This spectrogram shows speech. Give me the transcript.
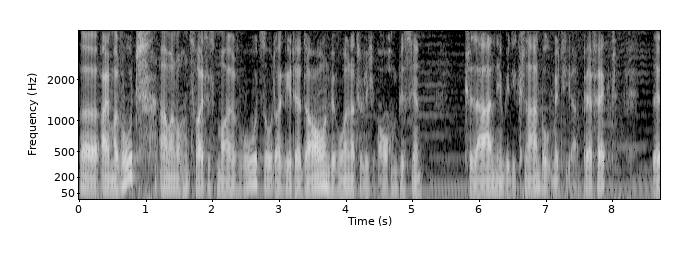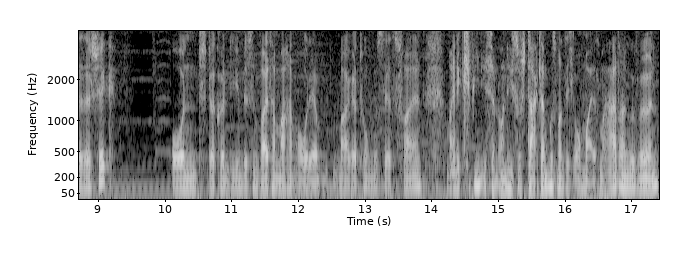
äh, einmal Wut, einmal noch ein zweites Mal Wut. So, da geht er down. Wir wollen natürlich auch ein bisschen klar, nehmen wir die Clanburg mit hier. Perfekt. Sehr, sehr schick. Und da können die ein bisschen weitermachen. Oh, der Magerturm müsste jetzt fallen. Meine Queen ist ja noch nicht so stark. Da muss man sich auch mal erstmal hart dran gewöhnen,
